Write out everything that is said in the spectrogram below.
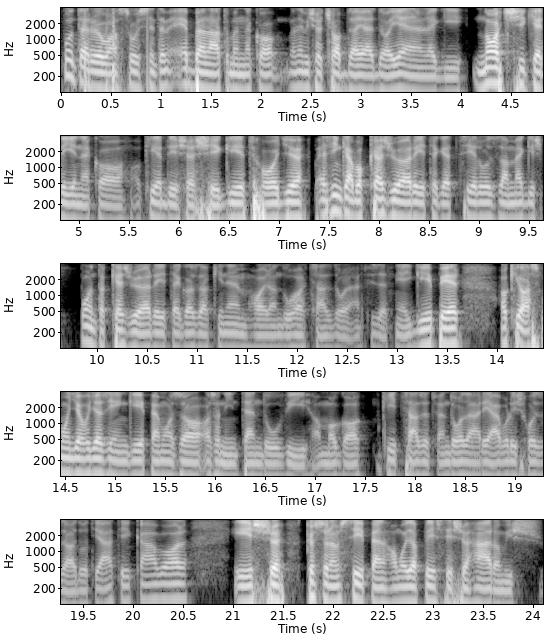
Pont erről van szó, hogy szerintem ebben látom ennek a, nem is a csapda, labdáját, de a jelenlegi nagy sikerének a, a kérdésességét, hogy ez inkább a casual réteget célozza meg, és pont a casual réteg az, aki nem hajlandó 600 dollárt fizetni egy gépért, aki azt mondja, hogy az én gépem az a, az a Nintendo Wii, a maga 250 dollárjával is hozzáadott játékával, és köszönöm szépen, ha majd a PlayStation 3 is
